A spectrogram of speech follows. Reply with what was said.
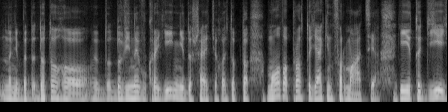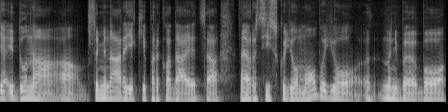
ну, ніби до того до, до війни в Україні, до ще чогось. Тобто мова просто як інформація. І тоді я йду на семінари, які перекладаються е, російською мовою. Ну ніби бо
